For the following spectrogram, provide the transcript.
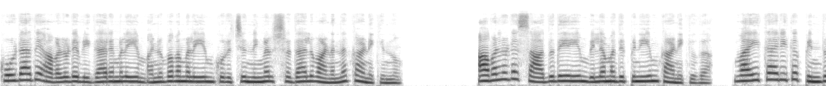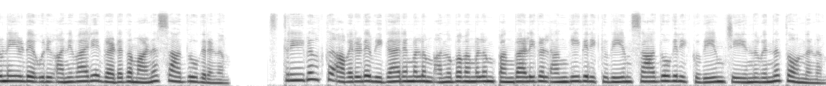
കൂടാതെ അവളുടെ വികാരങ്ങളെയും അനുഭവങ്ങളെയും കുറിച്ച് നിങ്ങൾ ശ്രദ്ധാലുവാണെന്ന് കാണിക്കുന്നു. അവളുടെ സാധുതയെയും വിലമതിപ്പിനെയും കാണിക്കുക. വൈകാരിക പിന്തുണയുടെ ഒരു അനിവാര്യ ഘടകമാണ് സാധൂകരണം. സ്ത്രീകൾക്ക് അവരുടെ വികാരങ്ങളും അനുഭവങ്ങളും പങ്കാളികൾ അംഗീകരിക്കുകയും സാധൂകരിക്കുകയും ചെയ്യുന്നുവെന്ന് തോന്നണം.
